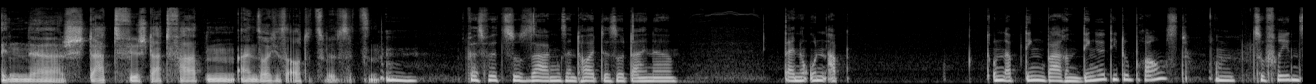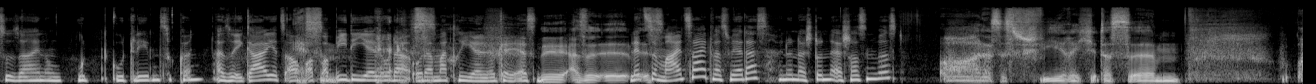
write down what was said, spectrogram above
in der Stadt für Stadtfahrten ein solches Auto zu besitzen. Mhm. Was würdest du sagen, sind heute so deine, deine unab unabdingbaren Dinge, die du brauchst, um zufrieden zu sein und gut, gut leben zu können? Also egal jetzt auch, ob, ob, ideell oder, oder materiell. Okay, Essen. Nee, also, äh, Letzte Mahlzeit, was wäre das, wenn du in einer Stunde erschossen wirst? Oh, das ist schwierig. Das, ähm, oh,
